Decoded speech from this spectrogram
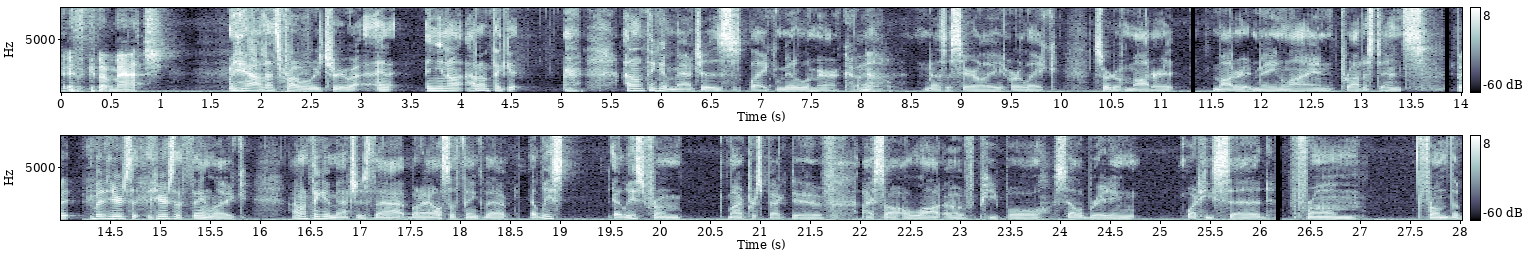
is going to match. Yeah, that's probably true. And and you know, I don't think it I don't think it matches like middle America No. necessarily or like sort of moderate moderate mainline Protestants. But but here's the, here's the thing like I don't think it matches that, but I also think that at least at least from my perspective, I saw a lot of people celebrating what he said from from the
